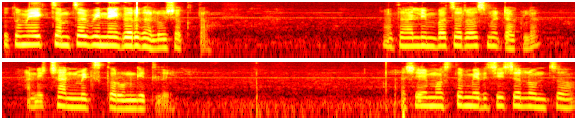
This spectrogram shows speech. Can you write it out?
तर तुम्ही एक चमचा विनेगर घालू शकता. आता हा लिंबाचा रस मी टाकला आणि छान मिक्स करून घेतले. असे मस्त मिरचीचं लोणचं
